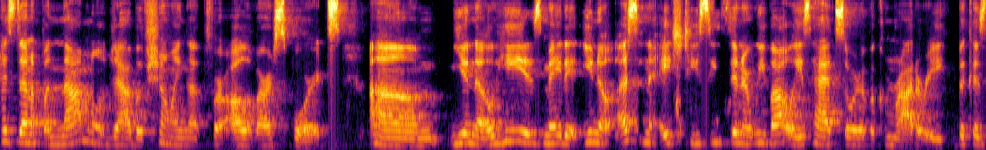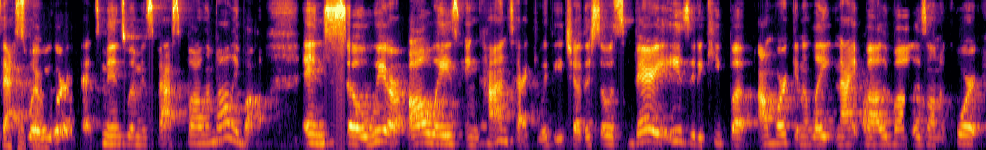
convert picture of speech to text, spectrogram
has done a phenomenal job of showing up for all of our sports. Um, you know, he has made it, you know, us in the HTC Center, we've always had sort of a camaraderie because that's where we work. That's men's, women's basketball, and volleyball. And so we are always in contact with each other. So it's very easy to keep up. I'm working a late night, volleyball is on the court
